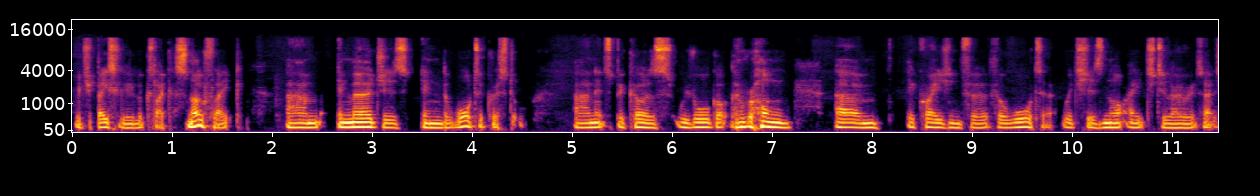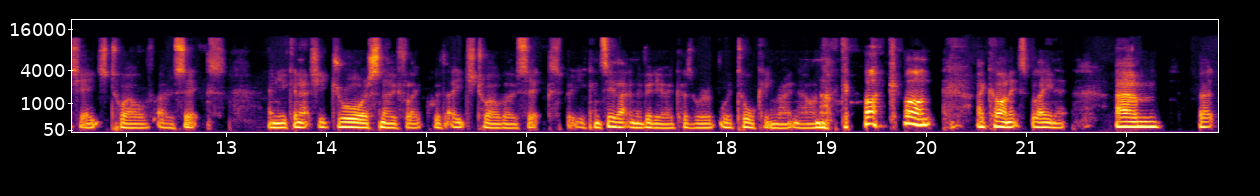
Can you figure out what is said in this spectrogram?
which basically looks like a snowflake, um, emerges in the water crystal. And it's because we've all got the wrong um, equation for, for water, which is not H2O, it's actually H12O6. And you can actually draw a snowflake with H12O6, but you can see that in the video because we're, we're talking right now and I can't, I can't explain it. Um, but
